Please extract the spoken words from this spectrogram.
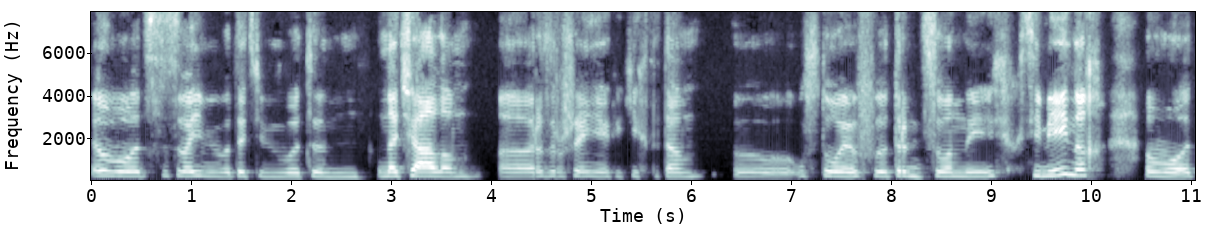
вот, со своими вот этим вот эм, началом э, разрушения каких-то там э, устоев традиционных семейных, вот,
